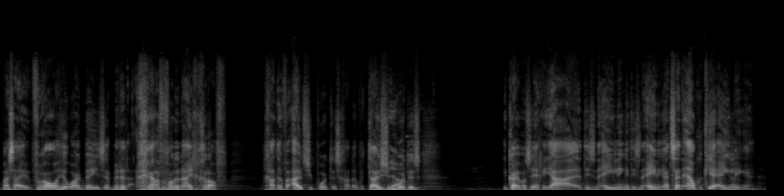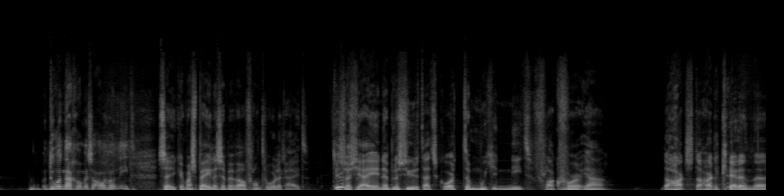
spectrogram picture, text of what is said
maar zijn vooral heel hard bezig met het graven van hun eigen graf. Het gaat over uitsupporters, het gaat over thuissupporters. Dan kan je wel zeggen, ja, het is een eenling, het is een eenling. Het zijn elke keer eenlingen. Maar doe het nou gewoon met z'n allen gewoon niet. Zeker, maar spelers hebben wel verantwoordelijkheid. Dus als jij in de blessuretijd scoort, dan moet je niet vlak voor ja, de hardste harde kern eh,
